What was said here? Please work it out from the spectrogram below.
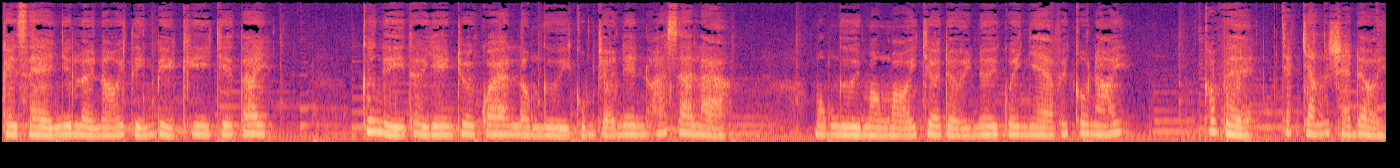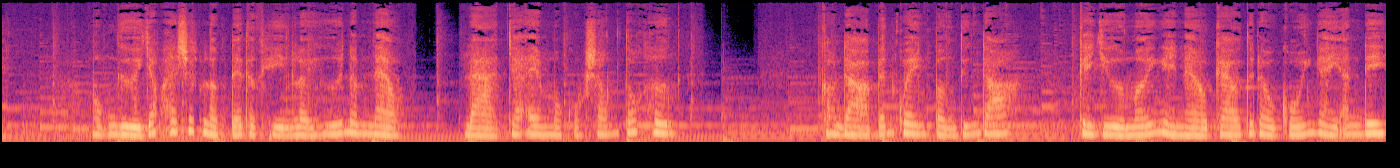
Cây xè như lời nói tiễn biệt khi chia tay. Cứ nghĩ thời gian trôi qua, lòng người cũng trở nên hóa xa lạ. Một người mòn mỏi chờ đợi nơi quê nhà với câu nói, Có về, chắc chắn sẽ đợi. Một người dốc hết sức lực để thực hiện lời hứa năm nào Là cho em một cuộc sống tốt hơn. Con đò bến quen bần đứng đó, Cây dừa mới ngày nào cao tới đầu cối ngày anh đi.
